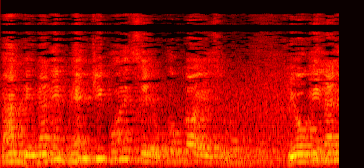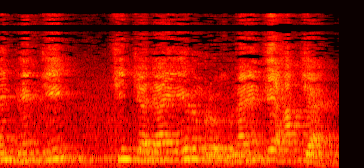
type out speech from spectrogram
반대 나는 편지 보냈어요 국가에서. 여기 나는 편지 진짜 나의 이름으로서 나는 대학자.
